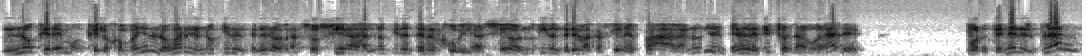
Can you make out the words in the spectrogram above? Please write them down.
no queremos, que los compañeros de los barrios no quieren tener obra social, no quieren tener jubilación, no quieren tener vacaciones pagas, no quieren tener derechos laborales por tener el plan?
